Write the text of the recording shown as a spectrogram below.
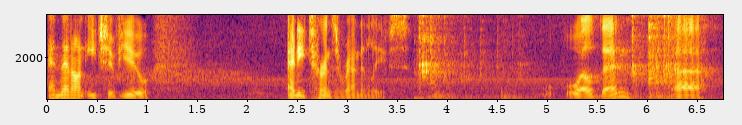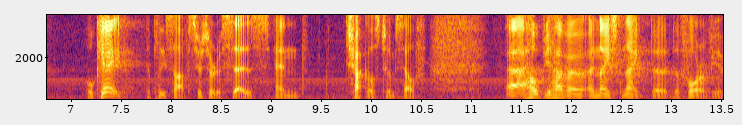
And then on each of you, and he turns around and leaves. Well, then, uh, okay, the police officer sort of says and chuckles to himself. Uh, I hope you have a, a nice night, the, the four of you.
